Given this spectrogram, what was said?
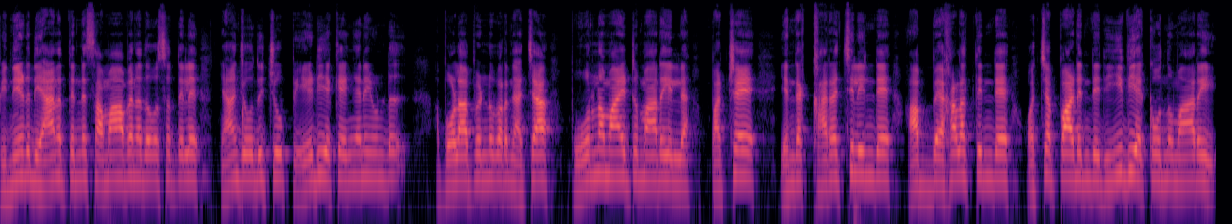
പിന്നീട് ധ്യാനത്തിന്റെ സമാപന ദിവസത്തിൽ ഞാൻ ചോദിച്ചു പേടിയൊക്കെ എങ്ങനെയുണ്ട്? അപ്പോൾ ആ പെണ്ണ് പറഞ്ഞു അച്ഛാ പൂർണമായിട്ട് മാറിയില്ല. പക്ഷേ എന്റെ കരച്ചിലിന്റെ ആ ബഹളത്തിന്റെ ഒച്ചപ്പാടിന്റെ രീതിയൊക്കെ ഒന്ന് മാറി.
